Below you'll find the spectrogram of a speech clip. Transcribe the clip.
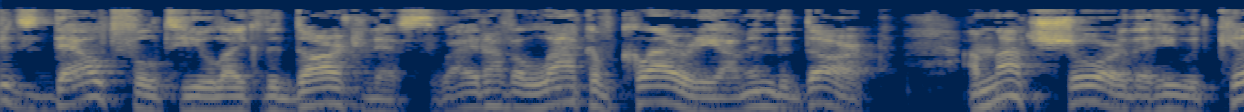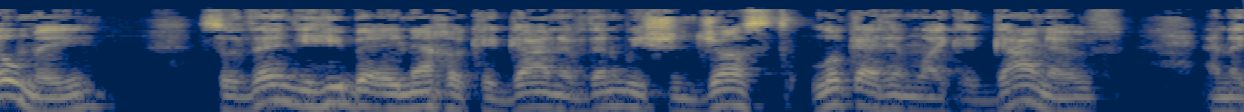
it's doubtful to you, like the darkness, I'd have a lack of clarity, I'm in the dark, I'm not sure that he would kill me, so then then we should just look at him like a Ganev, And a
